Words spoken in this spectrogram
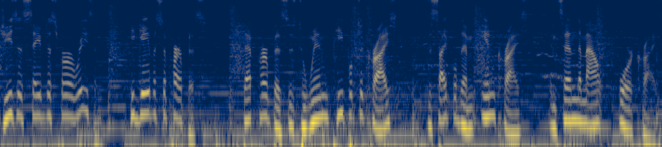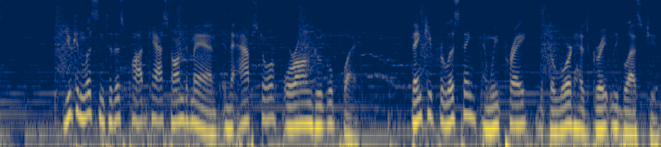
Jesus saved us for a reason. He gave us a purpose. That purpose is to win people to Christ, disciple them in Christ, and send them out for Christ. You can listen to this podcast on demand in the App Store or on Google Play. Thank you for listening, and we pray that the Lord has greatly blessed you.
